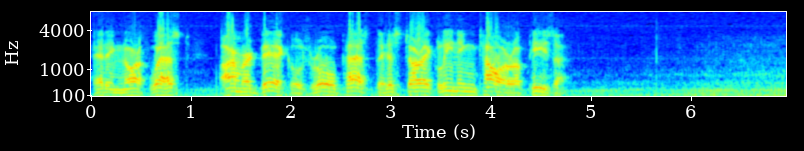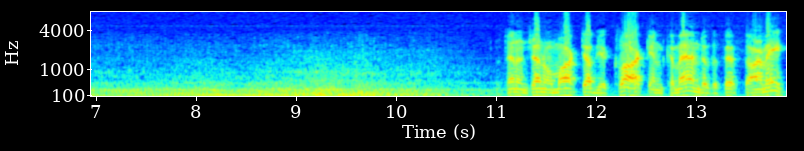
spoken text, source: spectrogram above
Heading northwest, armored vehicles roll past the historic Leaning Tower of Pisa. Lieutenant General Mark W. Clark, in command of the Fifth Army,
